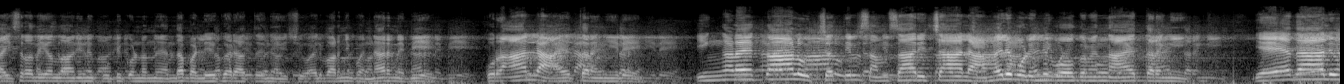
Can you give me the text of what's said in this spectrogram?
കൈസർ അലി അള്ളാഹുവിനെ കൂട്ടിക്കൊണ്ടുവന്ന് എന്താ പള്ളിയേക്ക് വരാത്തതെന്ന് ചോദിച്ചു. അതിൽ പറഞ്ഞു പൊന്നാര നബിയെ ഖുർആനിലെ ആയത്തിറങ്ങിയില്ലേ? ഇങ്ങളെക്കാൾ ഉച്ചത്തിൽ സംസാരിച്ചാൽ അമൽ പൊളിഞ്ഞു പോകുമെന്ന് ആയത്തിറങ്ങി. ഏതായാലും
